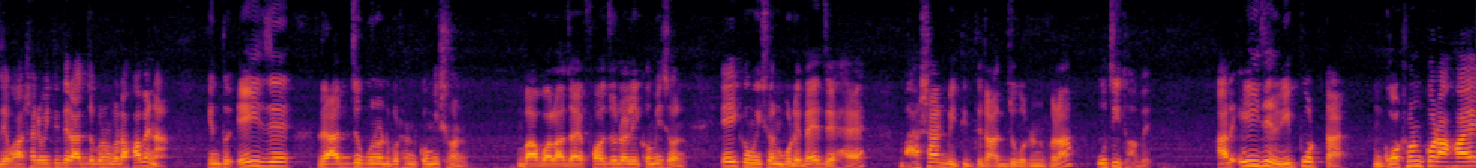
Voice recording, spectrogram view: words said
যে ভাষার ভিত্তিতে রাজ্য গঠন করা হবে না। কিন্তু এই যে রাজ্য পুনর্গঠন কমিশন বা বলা যায় ফজল আলী কমিশন, এই কমিশন বলে দেয় যে হ্যাঁ ভাষার ভিত্তিতে রাজ্য গঠন করা উচিত হবে। আর এই যে রিপোর্টটা গঠন করা হয়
